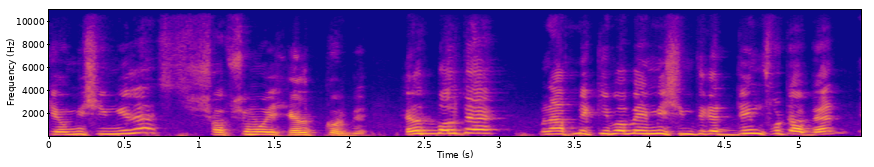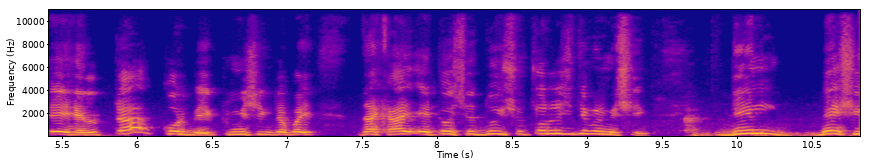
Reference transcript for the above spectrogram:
কেউ মিশিং নিলে সবসময় হেল্প করবে। হেল্প বলতে মানে আপনি কীভাবে মিশিং থেকে ডিম ফোটাবেন, এই হেল্পটা করবে। একটু মিশিংটা ভাই দেখায় এটা হচ্ছে দুইশো চল্লিশ ডিমের মিশিং ডিম বেশি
